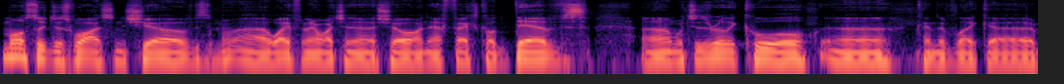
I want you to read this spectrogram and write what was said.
mostly just watching shows. Uh, wife and I are watching a show on FX called Devs, um, which is really cool. Uh, kind of like a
